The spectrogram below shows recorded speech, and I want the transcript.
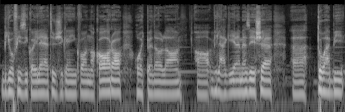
biofizikai lehetőségeink vannak arra, hogy például a, a világ élemezése további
